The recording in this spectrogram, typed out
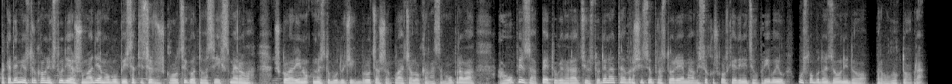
Akademiju strukovnih studija Šumadija mogu upisati srednjoškolci gotovo svih smerova. Školarinu umjesto budućih brucaša plaća lokalna samouprava, a upis za petu generaciju studenta vrši se u prostorijama Visokoškolske jedinice u Priboju u slobodnoj zoni do 1. oktobra.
